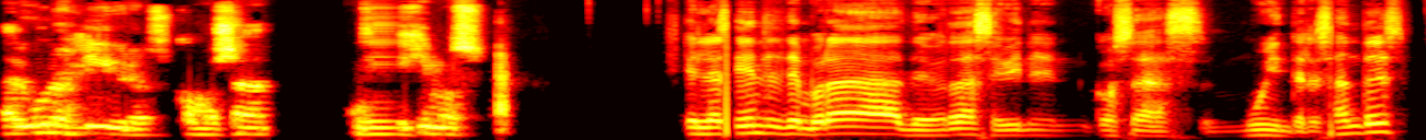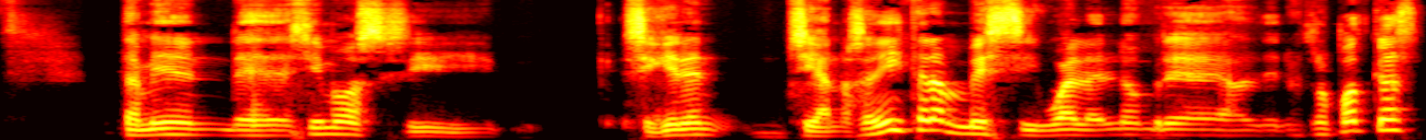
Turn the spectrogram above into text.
algunos libros, como ya dijimos. En la siguiente temporada de verdad se vienen cosas muy interesantes. También les decimos si, si quieren síganos en Instagram, es igual el nombre al de nuestro podcast.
